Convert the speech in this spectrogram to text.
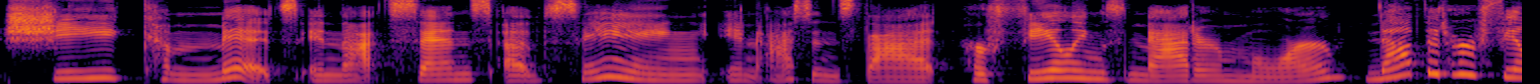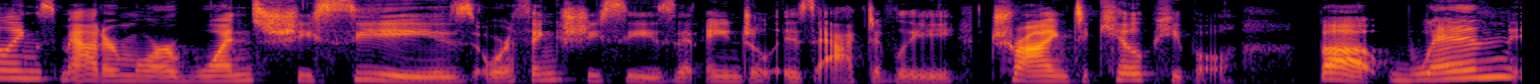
She commits in that sense of saying, in essence, that her feelings matter more. Not that her feelings matter more once she sees or thinks she sees that Angel is actively trying to kill people but when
